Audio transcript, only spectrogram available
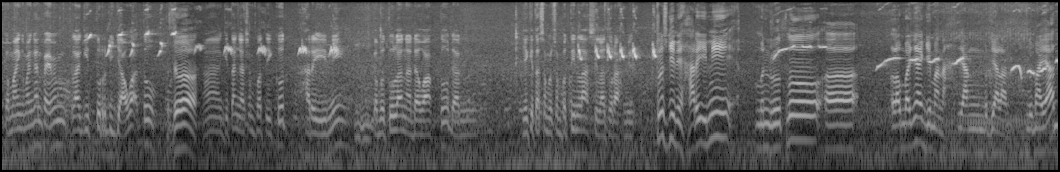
kemarin-kemarin kan PMM lagi tur di Jawa tuh. Betul. Nah, kita nggak sempat ikut hari ini. Kebetulan ada waktu dan ya kita sempet-sempetin lah silaturahmi. Terus gini, hari ini menurut lu eh, lombanya gimana yang berjalan? Lumayan?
